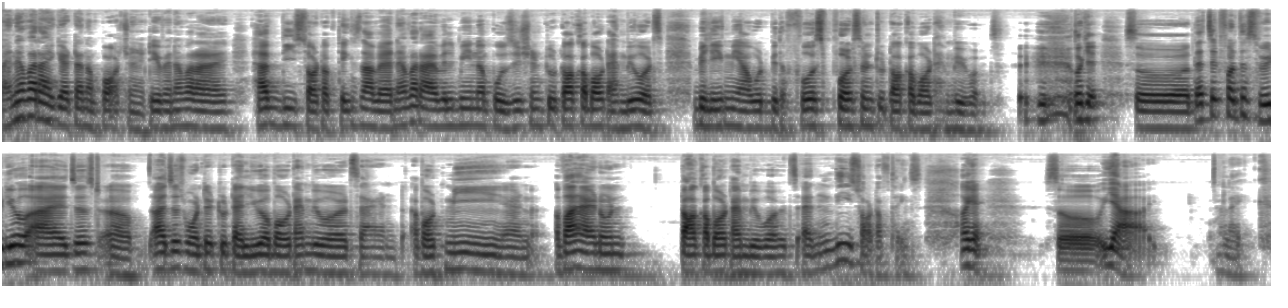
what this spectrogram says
whenever i get an opportunity whenever i have these sort of things now whenever i will be in a position to talk about ambiverts believe me i would be the first person to talk about ambiverts. Okay so that's it for this video. I just uh, i just wanted to tell you about ambiverts and about me and why i don't talk about ambiverts and these sort of things. Okay so yeah like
